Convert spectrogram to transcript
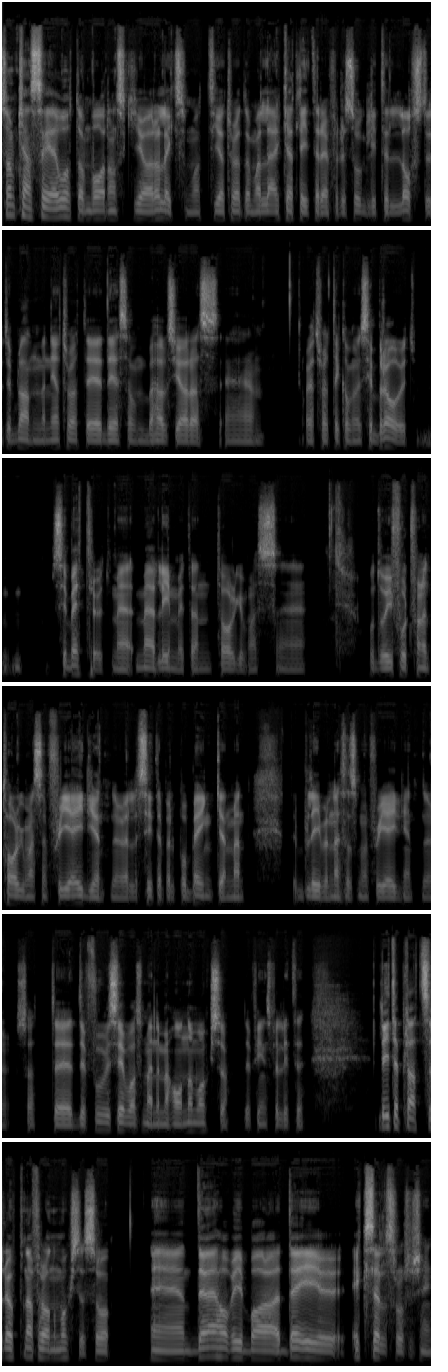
som kan säga åt dem vad de ska göra. Liksom. Att jag tror att de har läkat lite där, för det såg lite lost ut ibland, men jag tror att det är det som behövs göras. Eh, och jag tror att det kommer att se bra ut, se bättre ut med, med Limit än Torgumas. Eh, och då är fortfarande torgumas en free agent nu, eller sitter väl på bänken, men det blir väl nästan som en free agent nu. Så att, eh, det får vi se vad som händer med honom också. Det finns väl lite, lite platser öppna för honom också. Så eh, det har vi bara, det är ju Excels rosa.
